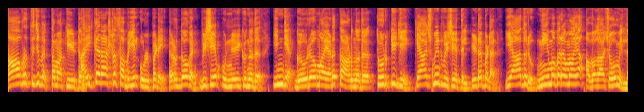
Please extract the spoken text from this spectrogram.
ആവർത്തിച്ച് വ്യക്തമാക്കിയിട്ടും ഐക്യരാഷ്ട്ര സഭയിൽ ഉൾപ്പെടെ എർദോഗൻ വിഷയം ഉന്നയിക്കുന്നത് ഇന്ത്യ ഗൗരവമായാണ് കാണുന്നത്. തുർക്കിക്ക് കാശ്മീർ വിഷയത്തിൽ ഇടപെടാൻ യാതൊരു നിയമപരമായ അവകാശവുമില്ല.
